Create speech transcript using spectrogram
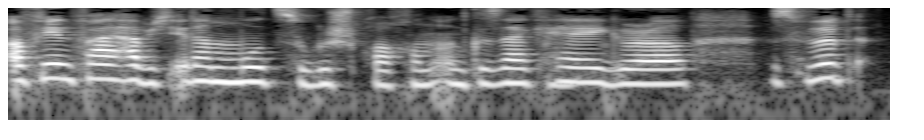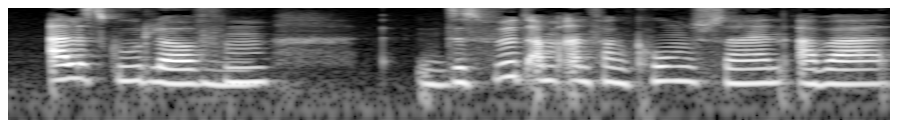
auf jeden Fall habe ich ihr dann Mut zugesprochen und gesagt, hey Girl, das wird alles gut laufen. Mhm. Das wird am Anfang komisch sein, aber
